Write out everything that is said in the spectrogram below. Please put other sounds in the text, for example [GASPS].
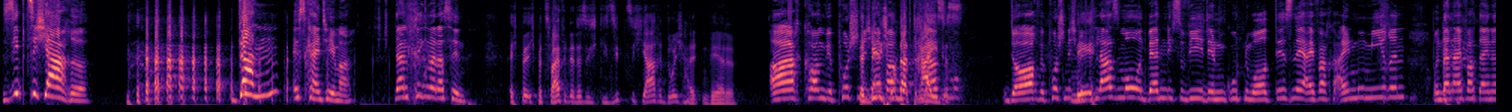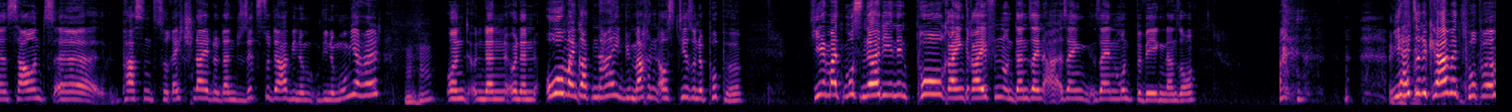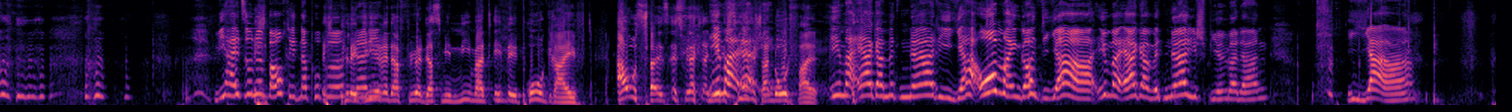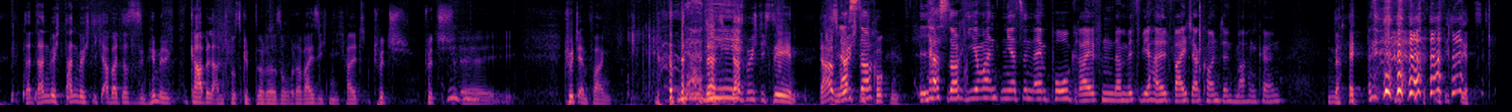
70 Jahre. [LAUGHS] Dann ist kein Thema. Dann kriegen wir das hin. Ich, be ich bezweifle, dass ich die 70 Jahre durchhalten werde. Ach komm, wir pushen Dann nicht bin ich einfach 103, mit Klasmo. das- Doch, wir pushen nicht Nee. mit Plasmo und werden nicht so wie den guten Walt Disney einfach einmumieren und dann einfach deine Sounds äh, passend zurechtschneiden und dann sitzt du da wie eine wie eine Mumie halt. Mhm. Und, und dann und dann oh mein Gott, nein, wir machen aus dir so eine Puppe. Jemand muss Nerdy in den Po reingreifen und dann sein, sein, seinen Mund bewegen dann so. Wie halt so eine Kermit-Puppe. Wie halt so eine Bauchrednerpuppe. Ich plädiere Nerdy. dafür, dass mir niemand in den Po greift. Außer es ist vielleicht ein Immer, äh, medizinischer Notfall. Immer Ärger mit Nerdy. Ja, oh mein Gott, ja. Immer Ärger mit Nerdy spielen wir dann. Ja. Dann, dann, möcht, dann möchte ich aber, dass es im Himmel einen Kabelanschluss gibt oder so. Oder weiß ich nicht. Halt Twitch, Twitch, äh, Twitch-Empfang. [LAUGHS] Das, das möchte ich sehen. Das Lass möchte doch- ich gucken. Lass doch jemanden jetzt in dein Po greifen, damit wir halt weiter Content machen können. [LAUGHS] Nein. nicht jetzt. [LAUGHS]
